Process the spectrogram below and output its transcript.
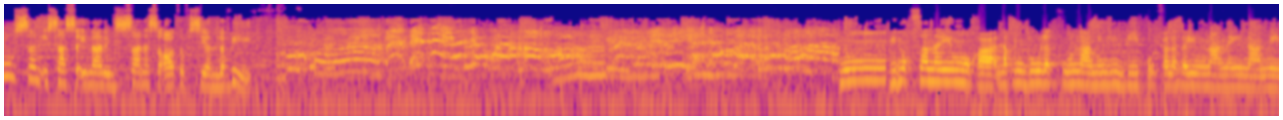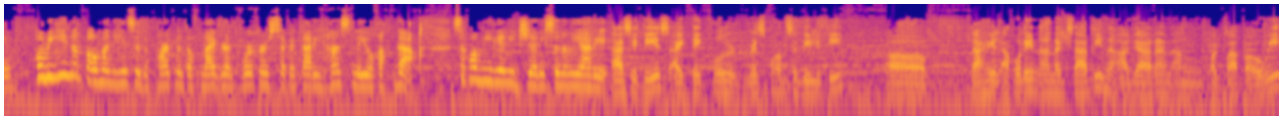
kung saan isa sa ilalim sana sa autopsy ang labi. Nung binuksan na yung muka, laking gulat po namin hindi po talaga yung nanay namin. Humingi ng paumanhin sa Department of Migrant Workers Secretary Hans Leo Kakdak sa pamilya ni Jenny sa nangyari. As it is, I take full responsibility uh, dahil ako rin ang nagsabi na agaran ang pagpapauwi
